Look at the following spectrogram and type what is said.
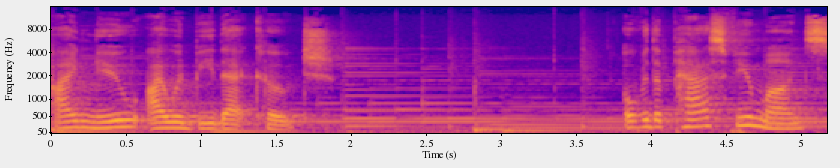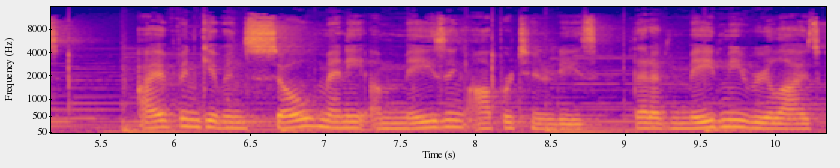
I knew I would be that coach. Over the past few months, I have been given so many amazing opportunities that have made me realize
